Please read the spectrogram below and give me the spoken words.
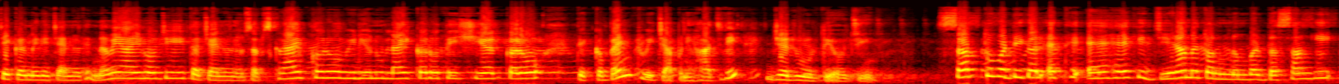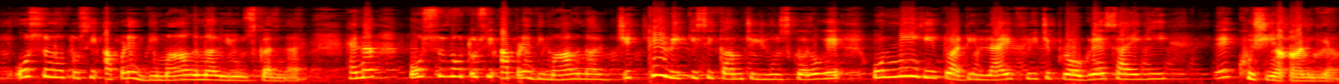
ਜੇਕਰ ਮੇਰੇ ਚੈਨਲ ਤੇ ਨਵੇਂ ਆਏ ਹੋ ਜੀ, ਤਾਂ ਚੈਨਲ ਨੂੰ ਸਬਸਕ੍ਰਾਈਬ ਕਰੋ, ਵੀਡੀਓ ਨੂੰ ਲਾਈਕ ਕਰੋ ਤੇ ਸ਼ੇਅਰ ਕਰੋ ਤੇ ਕਮੈਂਟ ਵਿੱਚ ਆਪਣੀ ਹਾਜ਼ਰੀ ਜ਼ਰੂਰ ਦਿਓ ਜੀ। ਸਭ ਤੋਂ ਵੱਡੀ ਗੱਲ ਇੱਥੇ ਇਹ ਹੈ ਕਿ ਜਿਹੜਾ ਮੈਂ ਤੁਹਾਨੂੰ ਨੰਬਰ ਦੱਸਾਂਗੀ ਉਸ ਨੂੰ ਤੁਸੀਂ ਆਪਣੇ ਦਿਮਾਗ ਨਾਲ ਯੂਜ਼ ਕਰਨਾ ਹੈ। ਹੈ ਨਾ? ਉਸ ਨੂੰ ਤੁਸੀਂ ਆਪਣੇ ਦਿਮਾਗ ਨਾਲ ਜਿੱਥੇ ਵੀ ਕਿਸੇ ਕੰਮ 'ਚ ਯੂਜ਼ ਕਰੋਗੇ, ਉਨੀ ਹੀ ਤੁਹਾਡੀ ਲਾਈਫ ਵਿੱਚ ਪ੍ਰੋਗਰੈਸ ਆਏਗੀ ਤੇ ਖੁਸ਼ੀਆਂ ਆਣਗੀਆਂ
